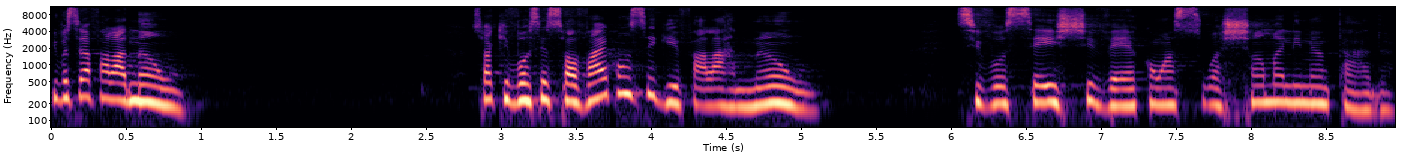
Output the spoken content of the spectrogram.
E você vai falar não. Só que você só vai conseguir falar não se você estiver com a sua chama alimentada.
